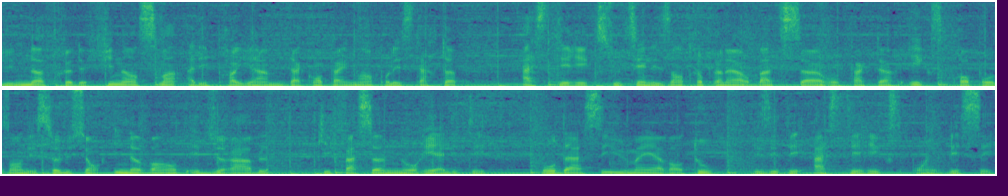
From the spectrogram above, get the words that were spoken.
D'une offre de financement à des programmes d'accompagnement pour les startups, Astérix soutient les entrepreneurs bâtisseurs au facteur X proposant des solutions innovantes et durables qui façonnent nos réalités. Audace et humain avant tout, visitez astérix.vc.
